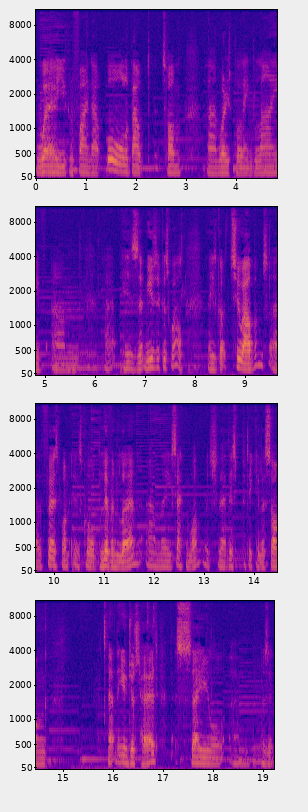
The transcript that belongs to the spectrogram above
where you can find out all about Tom and where he's playing live and uh, his uh, music as well. He's got two albums. Uh, the first one is called Live and Learn, and the second one, which uh, this particular song uh, that you just heard, Sail, um, was it?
